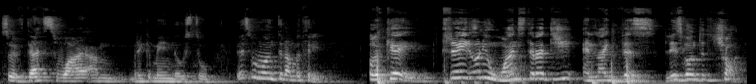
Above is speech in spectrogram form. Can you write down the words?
So if that's why I'm recommending those two. Let's move on to number three. Okay, trade only one strategy and like this. Let's go into the chart.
